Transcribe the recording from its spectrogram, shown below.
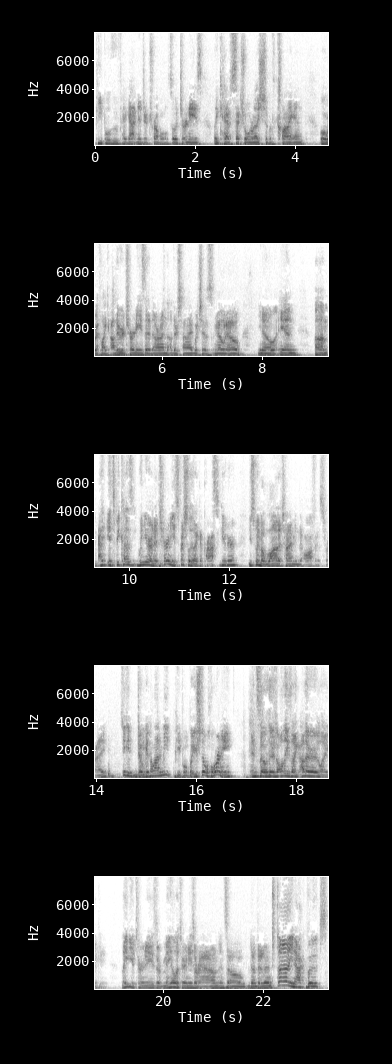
people who've gotten into trouble. So attorneys like have sexual relationship with client or with like other attorneys that are on the other side, which is no no, you know. And um, I, it's because when you're an attorney, especially like a prosecutor, you spend a lot of time in the office, right? So you get, don't get a lot of meet people, but you're still horny, and so there's all these like other like lady attorneys or male attorneys around, and so dun, dun, dun, dun, you knock boots,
